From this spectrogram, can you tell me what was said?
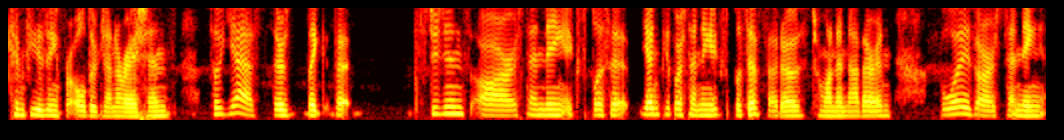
confusing for older generations. So yes, there's like the students are sending explicit young people are sending explicit photos to one another and boys are sending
